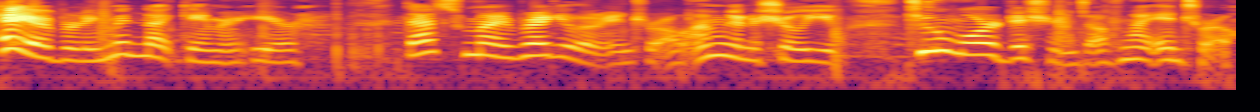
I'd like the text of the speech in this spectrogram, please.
Hey everybody, Midnight Gamer here. That's my regular intro. I'm going to show you two more editions of my intro.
